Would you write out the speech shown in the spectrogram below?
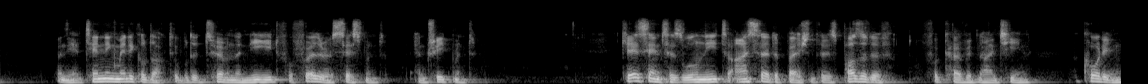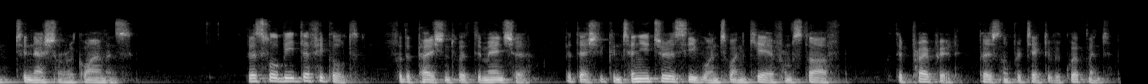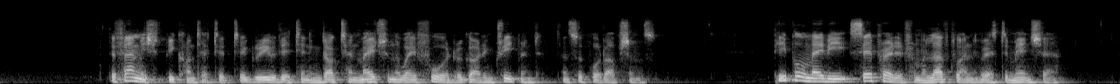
when the attending medical doctor will determine the need for further assessment and treatment. Care centres will need to isolate a patient that is positive for COVID 19 according to national requirements. This will be difficult for the patient with dementia, but they should continue to receive one to one care from staff with appropriate personal protective equipment. The family should be contacted to agree with the attending doctor and matron the way forward regarding treatment and support options. People may be separated from a loved one who has dementia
